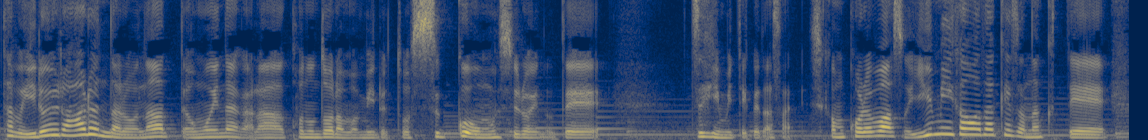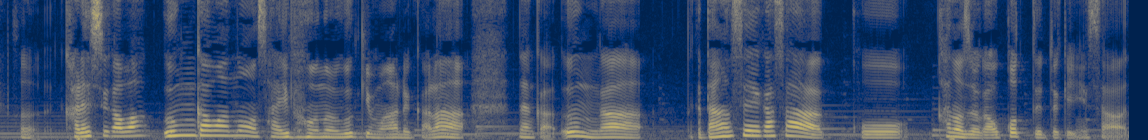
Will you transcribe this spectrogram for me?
多分いろいろあるんだろうなって思いながら、このドラマ見るとすっごい面白いので、ぜひ見てください。しかもこれはその弓側だけじゃなくて、その彼氏側、運側の細胞の動きもあるから、なんか運が、なんか男性がさ、こう、彼女が怒ってる時にさ、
